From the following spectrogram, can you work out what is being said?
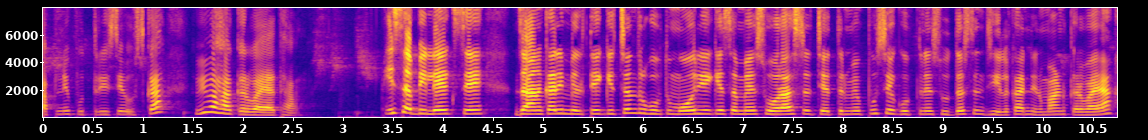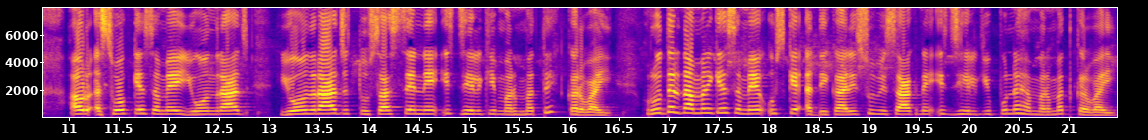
अपनी पुत्री से उसका विवाह करवाया था। इस अभिलेख से जानकारी मिलती है कि चंद्रगुप्त मौर्य के समय सौराष्ट्र क्षेत्र में पुष्यगुप्त ने सुदर्शन झील का निर्माण करवाया और अशोक के समय योनराज योनराज तुषास्य ने इस झील की मरम्मत करवाई। रुद्रदामन के समय उसके अधिकारी सुविशाख ने इस झील की पुनः मरम्मत करवाई।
